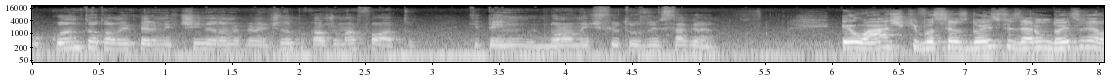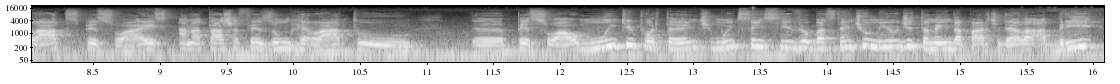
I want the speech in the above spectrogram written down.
o quanto eu tô me permitindo e não me permitindo por causa de uma foto. Que tem normalmente filtros do Instagram. Eu acho que vocês dois fizeram dois relatos pessoais. A Natasha fez um relato eh, pessoal muito importante, muito sensível, bastante humilde também da parte dela. Abrir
